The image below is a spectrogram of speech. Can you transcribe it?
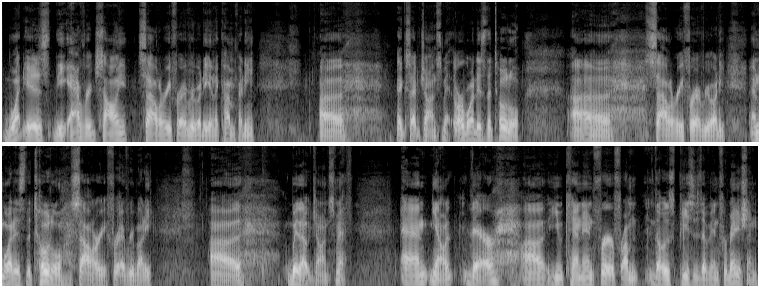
what is the average sal- salary for everybody in the company uh, except John Smith? Or what is the total uh, salary for everybody? And what is the total salary for everybody uh, without John Smith? And you know there uh, you can infer from those pieces of information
